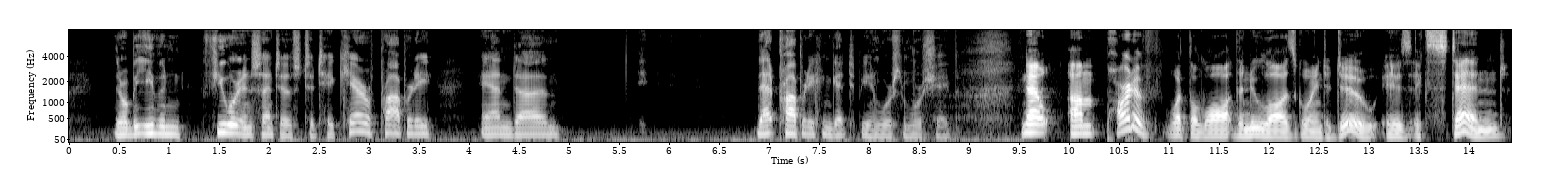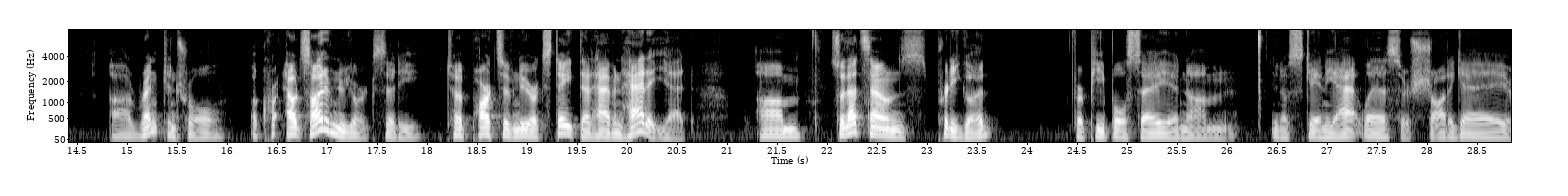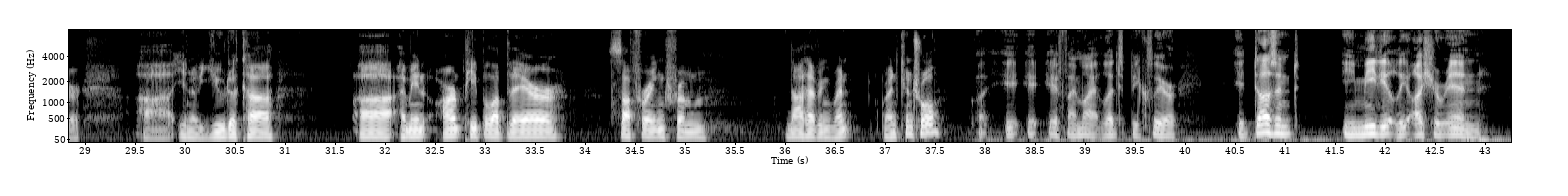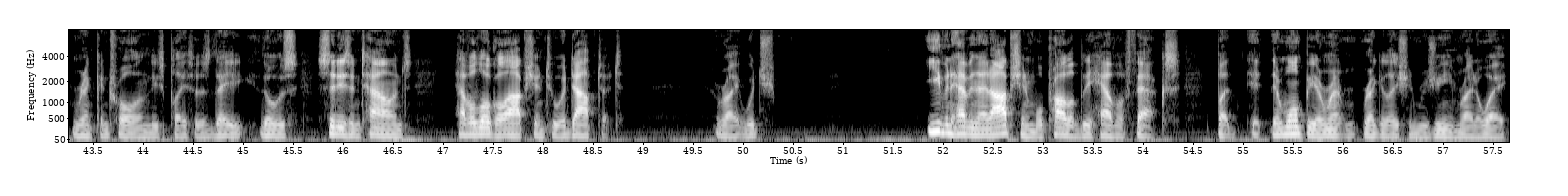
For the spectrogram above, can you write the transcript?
there will be even fewer incentives to take care of property, and uh, that property can get to be in worse and worse shape. Now, um, part of what the law, the new law, is going to do is extend uh, rent control outside of New York City to parts of New York State that haven't had it yet. Um, so that sounds pretty good for people, say in um, you know Skaneateles or Chateaugay or uh, you know, Utica. Uh, I mean, aren't people up there suffering from not having rent rent control? If I might, let's be clear. It doesn't immediately usher in rent control in these places. They those cities and towns have a local option to adopt it, right? Which even having that option will probably have effects, but it, there won't be a rent regulation regime right away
